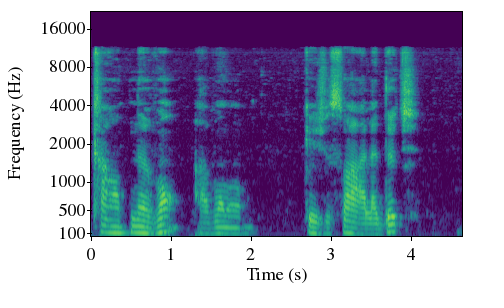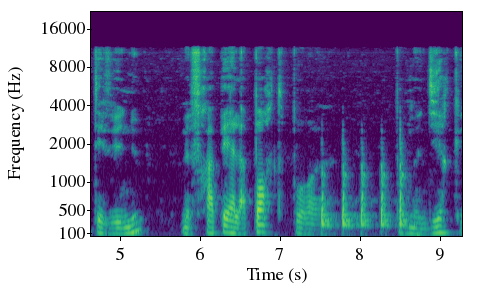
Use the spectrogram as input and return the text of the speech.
49 ans avant que je sois à la Dutch était venu me frapper à la porte pour euh, pour me dire que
